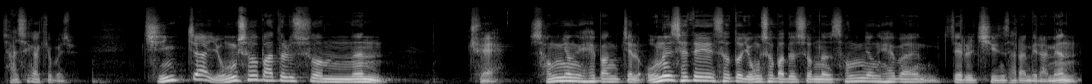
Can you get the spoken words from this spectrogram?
잘 생각해 보십시오. 진짜 용서받을 수 없는 죄, 성령 해방죄를 오는 세대에서도 용서받을 수 없는 성령 해방죄를 지은 사람이라면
